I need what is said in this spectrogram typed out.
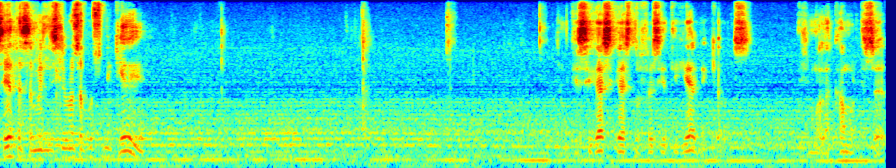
Σύνθεσαμε εμείς λίγο να σε ακούσουν οι κύριοι. Και σιγά σιγά οι στροφές γιατί γέρνει κιόλας. Έχει μαλακά μορτιζέρ.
